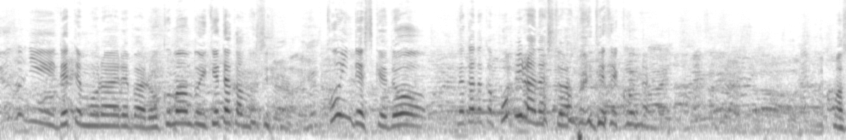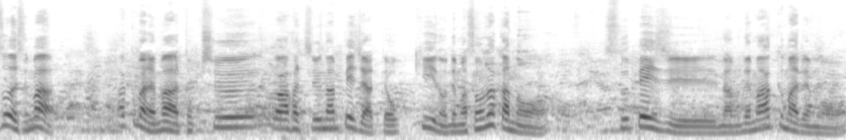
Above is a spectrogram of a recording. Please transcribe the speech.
ゆずに出てもらえれば6万部いけたかもしれない。濃いんですけどなかなかポピュラーな人はあんまり出てこない。まあそうです、まあ、あくまでまあ特集は80何ページあって大きいので、まあ、その中の数ページなので、まあ、あくまでも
